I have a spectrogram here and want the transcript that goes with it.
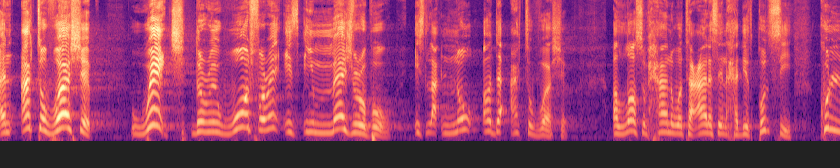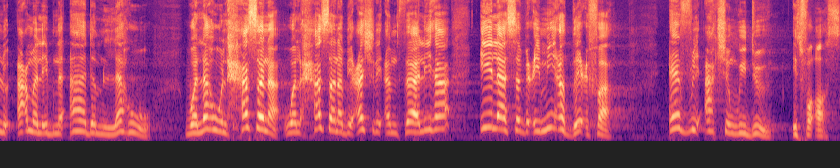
An act of worship which the reward for it is immeasurable. It's like no other act of worship. Allah subhanahu wa ta'ala said in Hadith Qudsi, كل أعمل ابن آدم له وله الحسنة والحسنة بعشر أمثالها إلى سبعمائة ضعفا Every action we do is for us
